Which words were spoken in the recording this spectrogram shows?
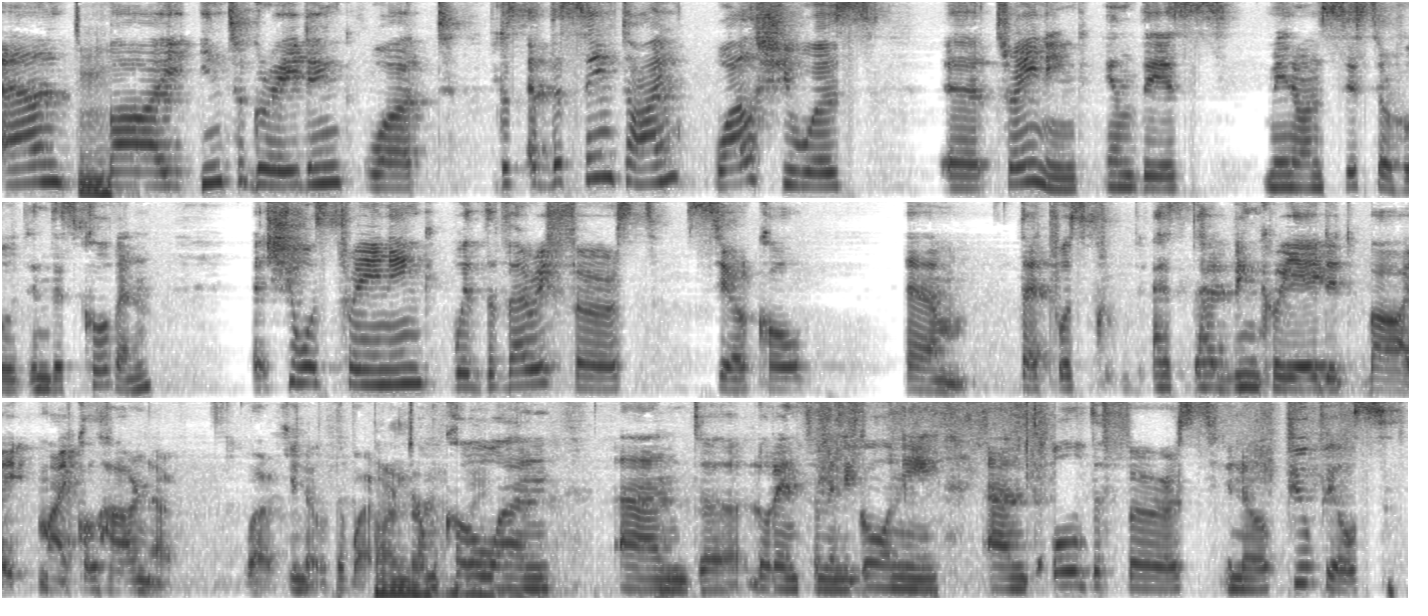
and mm. by integrating what, because at the same time, while she was uh, training in this Minoan sisterhood, in this coven, uh, she was training with the very first circle um, that was has, had been created by Michael Harner, where you know the Harner. Tom Cowan, and uh, Lorenzo Menegoni and all the first, you know, pupils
